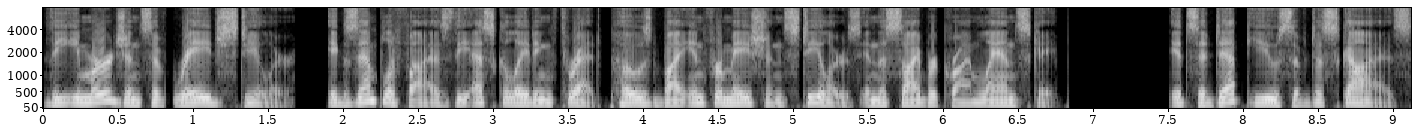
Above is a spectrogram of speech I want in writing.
The emergence of Rage Stealer exemplifies the escalating threat posed by information stealers in the cybercrime landscape. Its adept use of disguise,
